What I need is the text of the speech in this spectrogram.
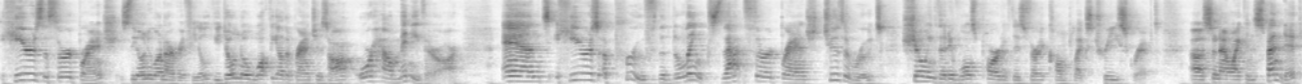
here's the third branch. It's the only one I revealed. You don't know what the other branches are or how many there are. And here's a proof that links that third branch to the root, showing that it was part of this very complex tree script. Uh, so now I can spend it,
